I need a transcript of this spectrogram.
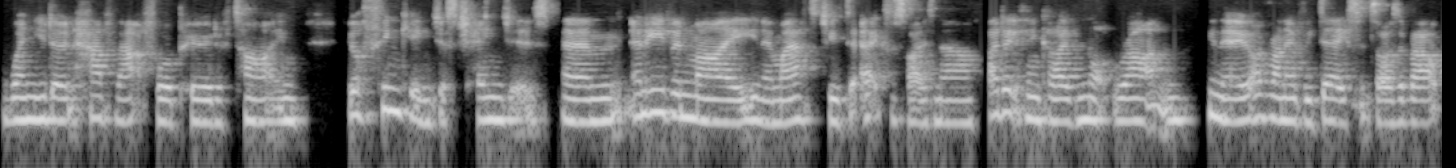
when you don't have that for a period of time, your thinking just changes. Um, and even my, you know, my attitude to exercise now, I don't think I've not run. You know, I've run every day since I was about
